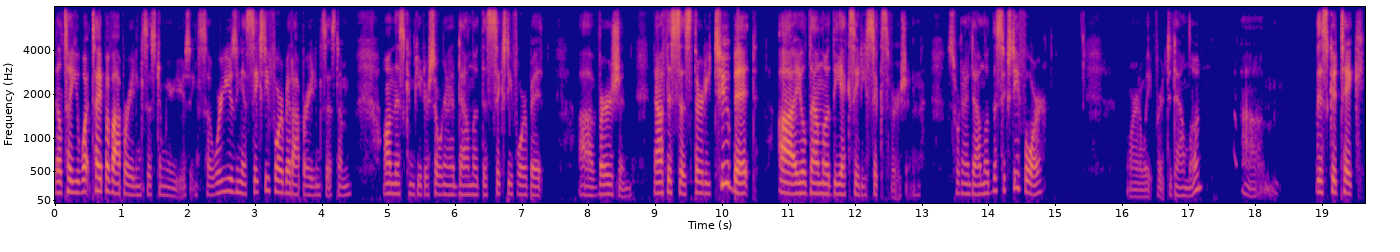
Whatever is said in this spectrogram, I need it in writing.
It'll tell you what type of operating system you're using. So we're using a 64-bit operating system on this computer, so we're going to download the 64-bit uh, version. Now if this says 32-bit, uh, you'll download the x86 version. So we're going to download the 64. We're going to wait for it to download. Um, this could take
